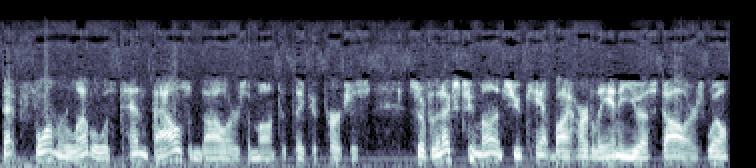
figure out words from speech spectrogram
That former level was $10,000 a month that they could purchase. So for the next two months, you can't buy hardly any U.S. dollars. Well,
